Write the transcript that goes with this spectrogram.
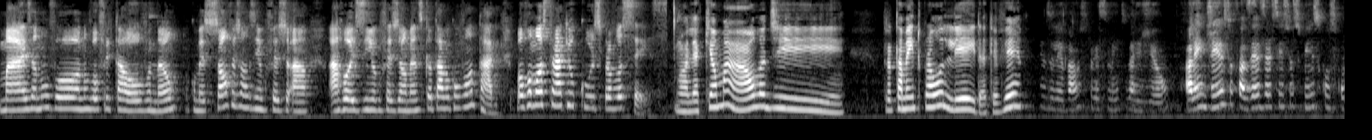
Mas eu não vou, não vou fritar ovo, não. Vou comer só um feijãozinho com feijão, ah, arrozinho com feijão, menos que eu tava com vontade. Bom, vou mostrar aqui o curso pra vocês. Olha, aqui é uma aula de Tratamento para olheira, quer ver? Elevar os crescimentos da região. Além disso, fazer exercícios físicos com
